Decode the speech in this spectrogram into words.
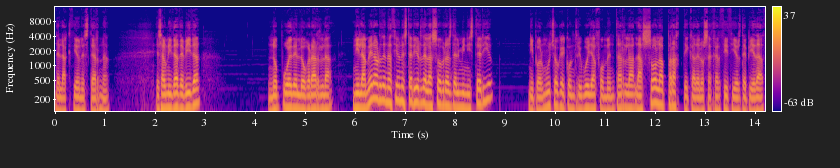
de la acción externa. Esa unidad de vida no puede lograrla ni la mera ordenación exterior de las obras del ministerio, ni por mucho que contribuya a fomentarla la sola práctica de los ejercicios de piedad.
